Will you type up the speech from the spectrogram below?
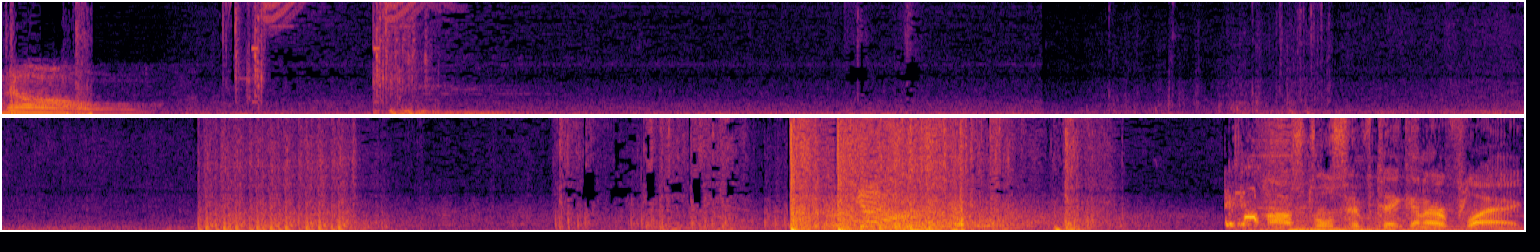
No. Hostiles have taken our flag.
